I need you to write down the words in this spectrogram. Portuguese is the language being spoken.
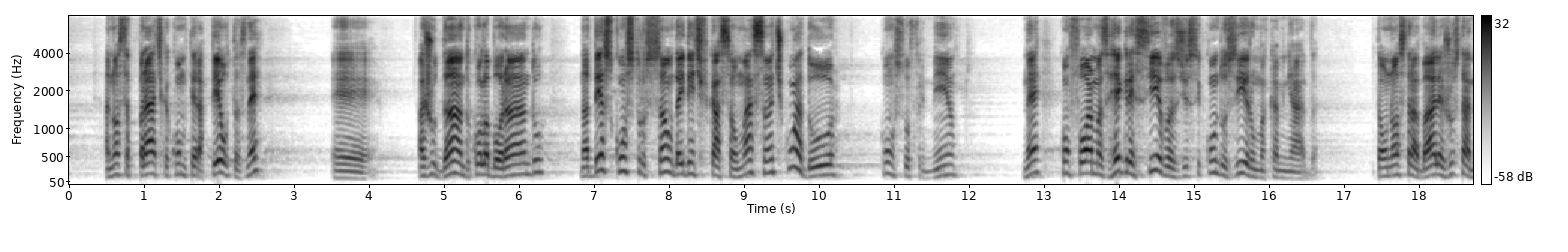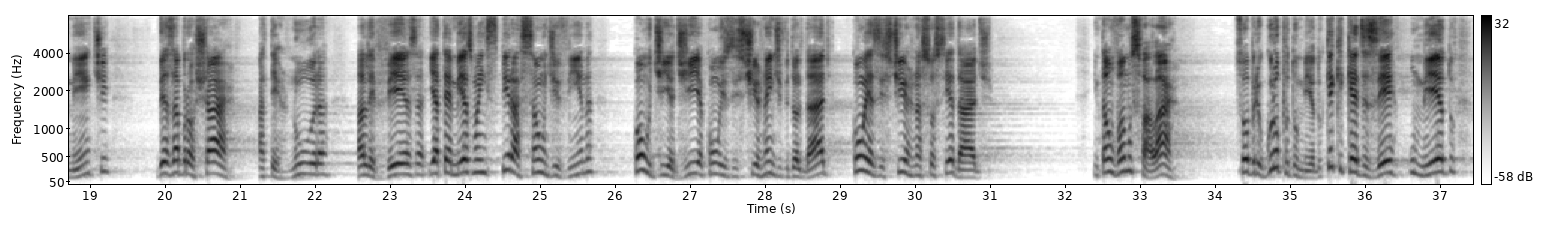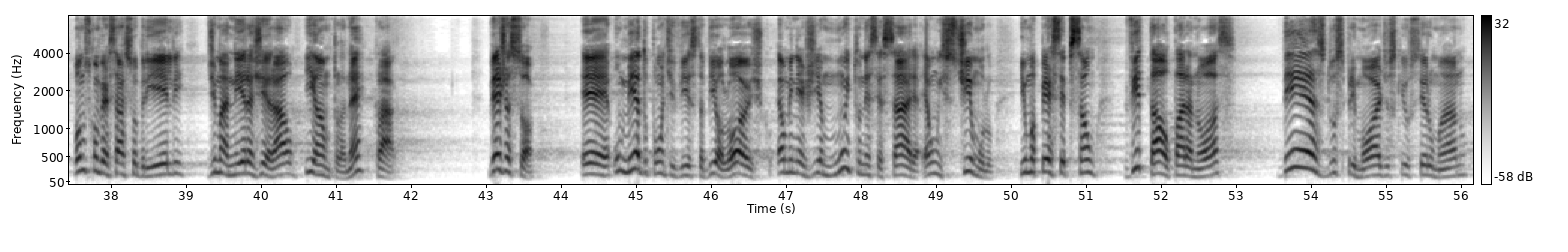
a nossa prática como terapeutas, né? É, ajudando, colaborando na desconstrução da identificação maçante com a dor, com o sofrimento, né, com formas regressivas de se conduzir uma caminhada. Então, o nosso trabalho é justamente desabrochar a ternura, a leveza e até mesmo a inspiração divina com o dia a dia, com o existir na individualidade, com o existir na sociedade. Então, vamos falar sobre o grupo do medo. O que, que quer dizer o medo? Vamos conversar sobre ele de maneira geral e ampla, né? Claro. Veja só, é, o medo do ponto de vista biológico é uma energia muito necessária, é um estímulo e uma percepção vital para nós, desde os primórdios que o ser humano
